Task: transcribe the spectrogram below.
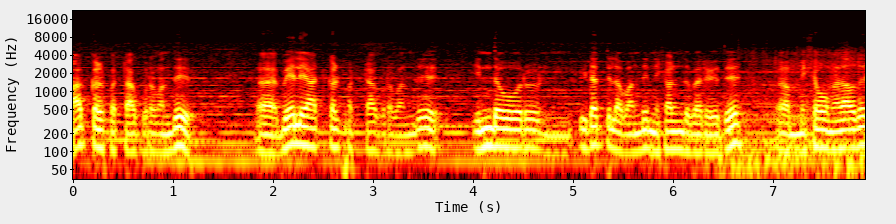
ஆட்கள் பற்றாக்குறை வந்து வேலையாட்கள் பற்றாக்குறை வந்து இந்த ஒரு இடத்துல வந்து நிகழ்ந்து வருது. மிகவும் அதாவது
